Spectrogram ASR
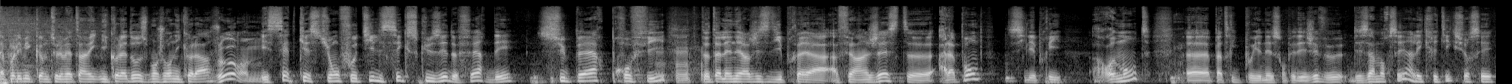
La polémique comme tous les matins avec Nicolas Dose. Bonjour Nicolas. Bonjour. Et cette question, faut-il s'excuser de faire des super profits Total Energy se dit prêt à, faire un geste euh, à la pompe si les prix remontent. Euh, Patrick Pouyanné, son PDG, veut désamorcer hein, les critiques sur ces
